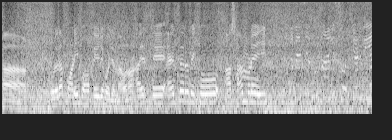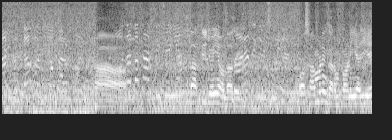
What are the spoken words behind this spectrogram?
ਹਾਂ ਉਰੇ ਤਾਂ ਪਾਣੀ ਬਹੁਤ ਤੇਜ਼ ਹੋ ਜਾਂਦਾ ਹੋਣਾ। ਤੇ ਇੱਧਰ ਦੇਖੋ ਆ ਸਾਹਮਣੇ ਜੀ ਹਾਂ। ਧਰਤੀ ਚ ਹੀ ਆਉਂਦਾ ਦੇਖ। ਉਹ ਸਾਹਮਣੇ ਗਰਮ ਪਾਣੀ ਆ ਜੀ ਇਹ।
